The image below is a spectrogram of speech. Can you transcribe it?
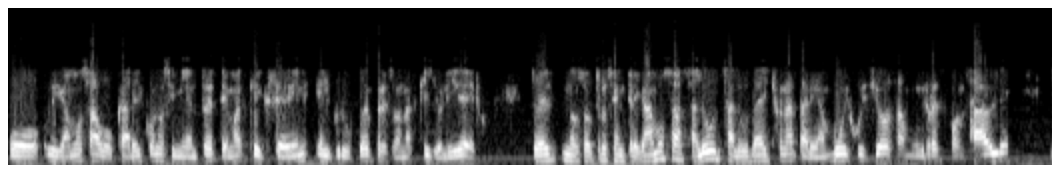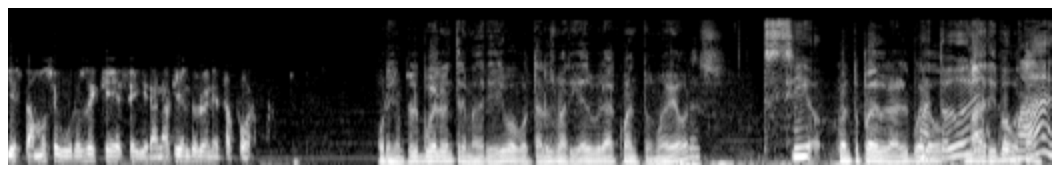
o, digamos, abocar el conocimiento de temas que exceden el grupo de personas que yo lidero. Entonces, nosotros entregamos a salud, salud ha hecho una tarea muy juiciosa, muy responsable y estamos seguros de que seguirán haciéndolo en esa forma. Por ejemplo, el vuelo entre Madrid y Bogotá, Luz María, dura cuánto, nueve horas. Sí. ¿Cuánto puede durar el vuelo Madrid-Bogotá?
